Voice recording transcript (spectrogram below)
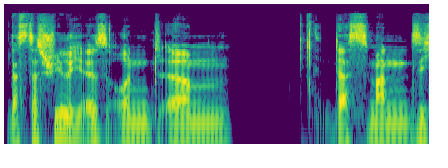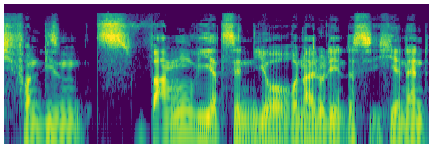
dass das schwierig ist und ähm, dass man sich von diesem Zwang, wie jetzt den Ronaldo das hier nennt,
